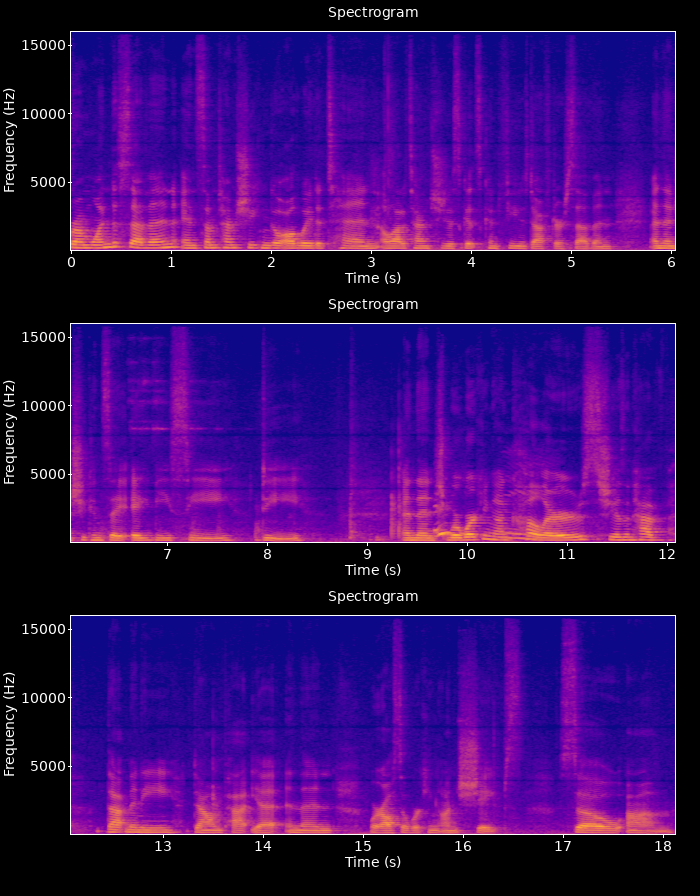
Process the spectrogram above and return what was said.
from 1 to 7, and sometimes she can go all the way to 10. A lot of times she just gets confused after 7. And then she can say A, B, C, D. And then we're working on colors. She doesn't have that many down pat yet. And then we're also working on shapes. So, um,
